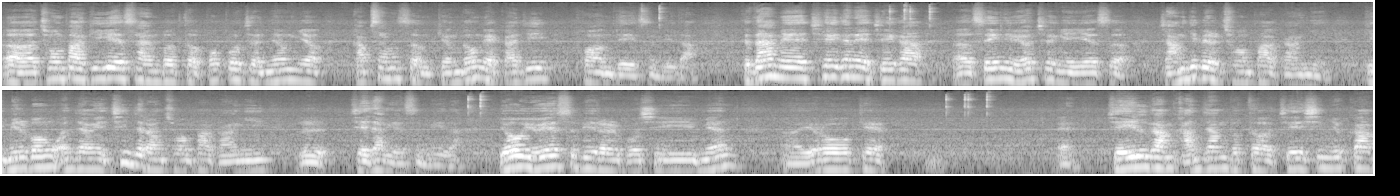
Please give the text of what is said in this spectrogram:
어, 초음파 기계 사용부터 복부 전용력, 갑상선, 경동맥까지 포함되어 있습니다. 그 다음에 최근에 제가 어, 선생님 요청에 의해서 장기별 초음파 강의, 김일봉 원장의 친절한 초음파 강의를 제작했습니다. 요 USB를 보시면 어, 이렇게 예, 제1강 간장부터 제16강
